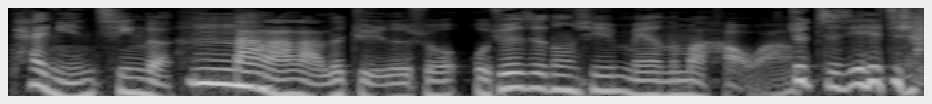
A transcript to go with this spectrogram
太年轻了，嗯大喇喇的觉得说，我觉得这东西没有那么好啊，就直接讲，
